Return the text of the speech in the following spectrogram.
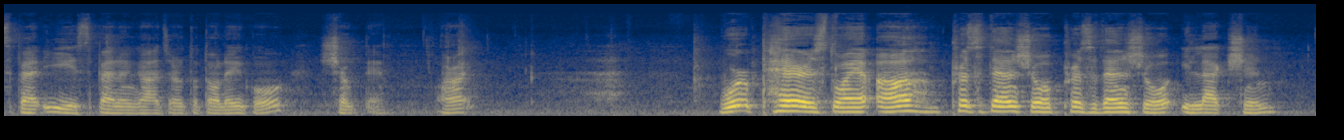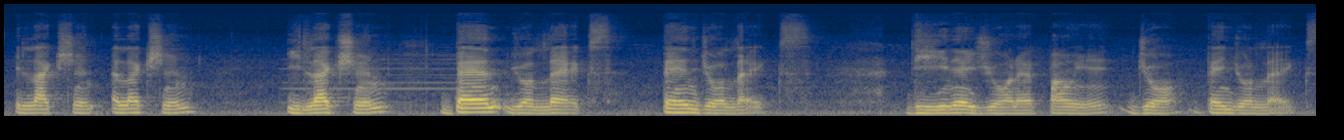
spell e a spelling ကကျွန်တော်တော်တော်လေးကိုရှုပ်တယ် alright word pairs တွားရအောင် presidential presidential election election election election bend your legs bend your legs ဒီနဲ့ your နဲ့ပေါင်းရင် your bend your legs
